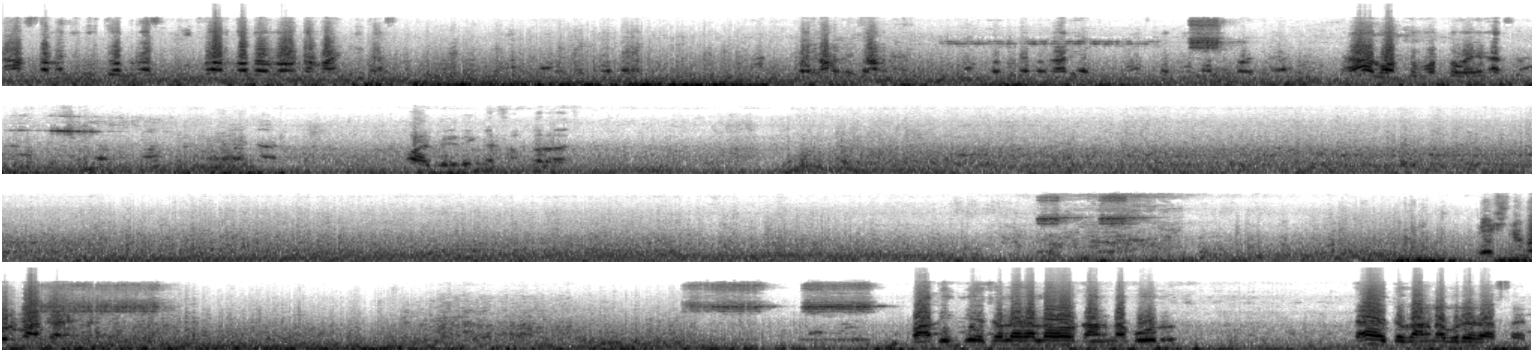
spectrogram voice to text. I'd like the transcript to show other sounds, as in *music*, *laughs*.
রাস্তাটা কিন্তু যতটা স্মুথ হওয়ার কথা ততটা হয়নি আছে। হ্যাঁ গর্ত গর্ত হয়ে গেছে ওই বিল্ডিংটা সুন্দর হয়েছে বিষ্ণুপুর বাজারে। বাদিক দিয়ে চলে গেল গাংনাপুর। এই তো গাংনাপুরের রাস্তায়।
